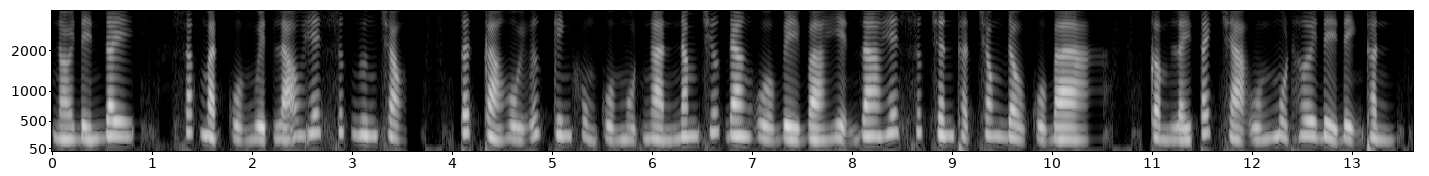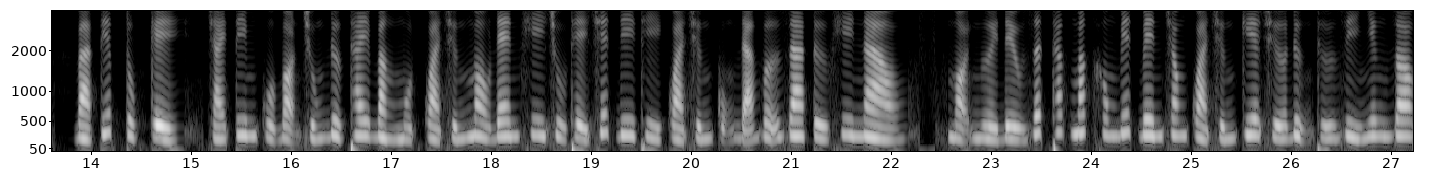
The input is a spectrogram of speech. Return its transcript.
Nói đến đây, sắc mặt của Nguyệt Lão hết sức ngưng trọng. Tất cả hồi ức kinh khủng của một ngàn năm trước đang ùa về và hiện ra hết sức chân thật trong đầu của bà. Cầm lấy tách trà uống một hơi để định thần. Bà tiếp tục kể, trái tim của bọn chúng được thay bằng một quả trứng màu đen khi chủ thể chết đi thì quả trứng cũng đã vỡ ra từ khi nào. Mọi người đều rất thắc mắc không biết bên trong quả trứng kia chứa đựng thứ gì, nhưng do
